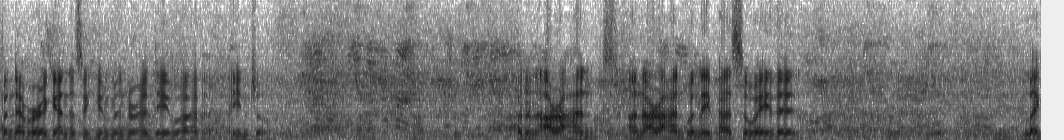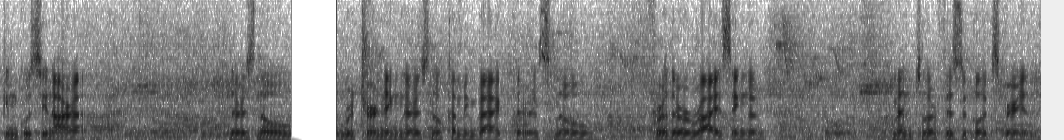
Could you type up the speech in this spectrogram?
but never again as a human or a deva, an angel. But an arahant, an arahant, when they pass away, the, like in Kusinara, there is no returning, there is no coming back, there is no further arising of mental or physical experience.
